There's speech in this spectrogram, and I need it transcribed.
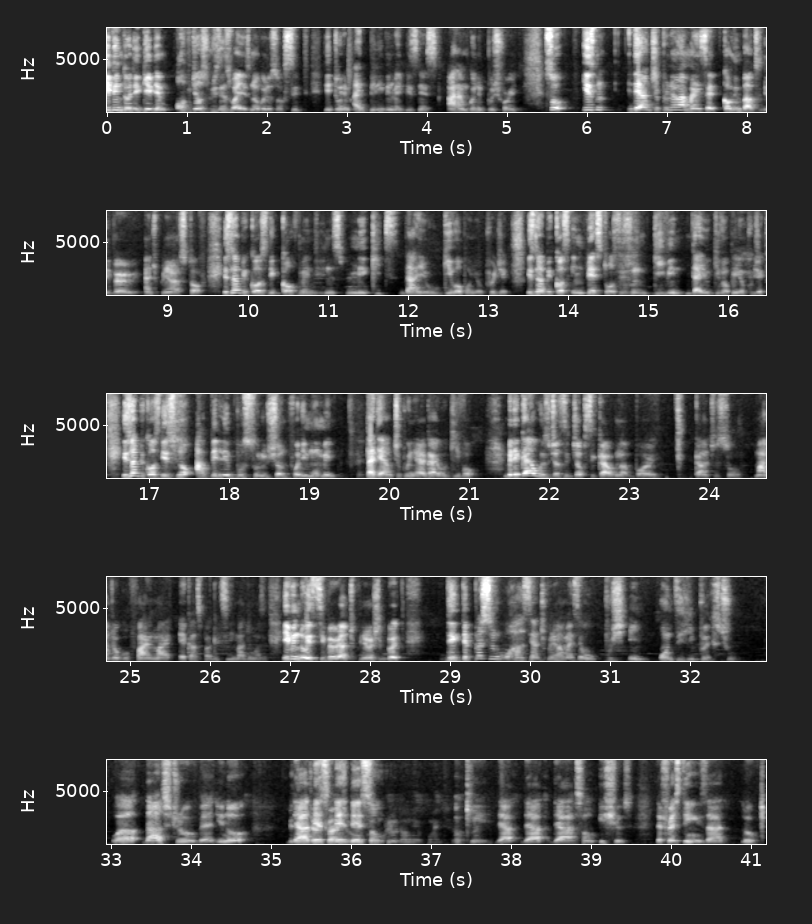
Even though they gave them obvious reasons why it's not going to succeed, they told them, "I believe in my business and I'm going to push for it." So, isn't the entrepreneurial mindset coming back to the very entrepreneurial stuff? It's not because the government didn't make it that you give up on your project. It's not because investors isn't giving that you give up on your project. It's not because there's no available solution for the moment that the entrepreneurial guy will give up. But the guy who's just a job seeker will not boy. Can't you so? Man, go find my egg and spaghetti. Even though it's still very entrepreneurship, but the, the person who has the entrepreneurial mindset will push in until he breaks through. Well, that's true, but you know, There are- there's- there's- there's some- conclude on your point. Okay, there, there, there are some issues. The first thing is that look,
